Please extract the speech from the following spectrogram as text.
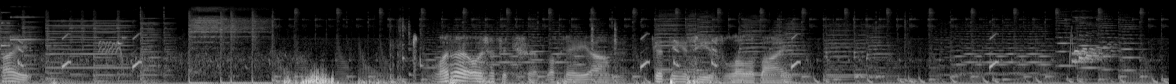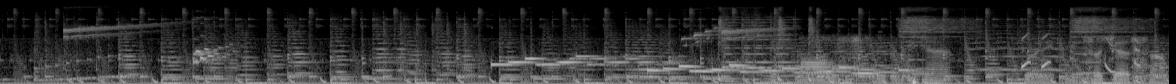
Fight. Why do I always have to trip? Okay, um, good thing is he use lullaby. Just um.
